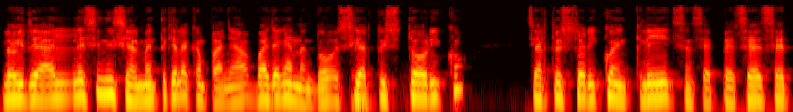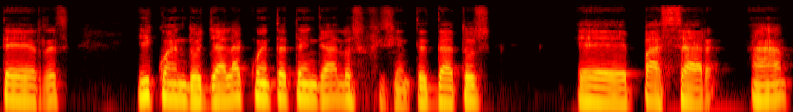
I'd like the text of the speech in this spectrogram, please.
Lo ideal es inicialmente que la campaña vaya ganando cierto histórico, cierto histórico en clics, en CPC, CTRs, y cuando ya la cuenta tenga los suficientes datos, eh, pasar a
